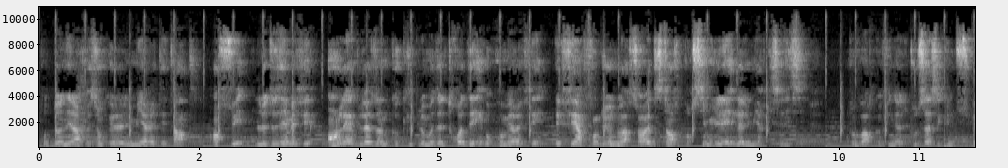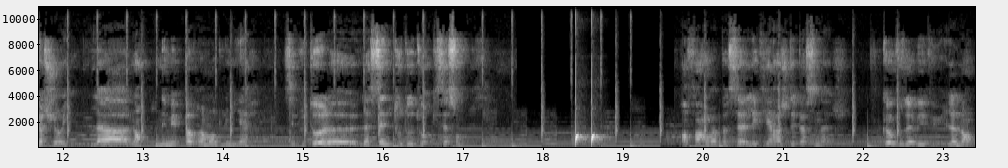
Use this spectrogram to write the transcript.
pour donner l'impression que la lumière est éteinte. Ensuite, le deuxième effet enlève la zone qu'occupe le modèle 3D au premier effet et fait un fondu noir sur la distance pour simuler la lumière qui se dissipe. On peut voir qu'au final tout ça c'est qu'une supercherie. La lampe n'émet pas vraiment de lumière, c'est plutôt la scène tout autour qui s'assombrit. Enfin, on va passer à l'éclairage des personnages. Comme vous avez vu, la lampe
